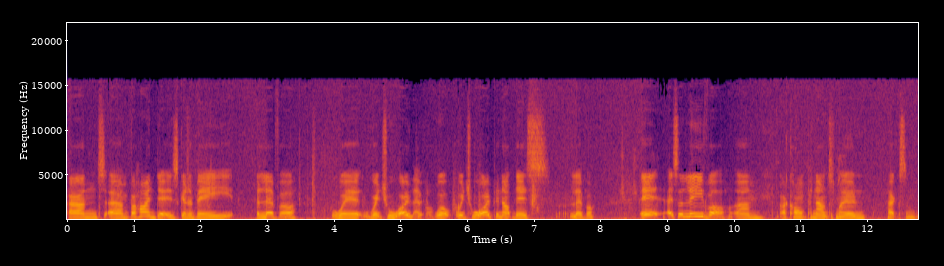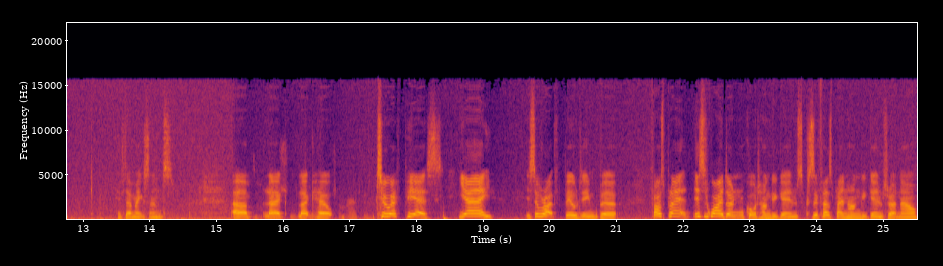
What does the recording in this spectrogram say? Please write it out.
and um, behind it is going to be a lever, where which will open Lever. well, which will open up this lever. It, it's a lever. Um, I can't pronounce my own accent, if that makes sense. Um, like like how two FPS. Yay! It's all right for building, but if I was playing, this is why I don't record Hunger Games. Because if I was playing Hunger Games right now,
